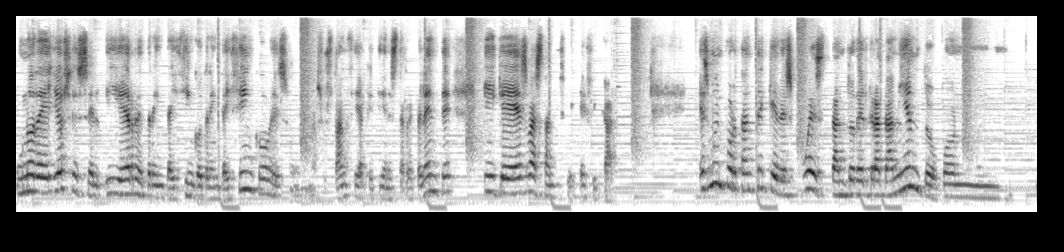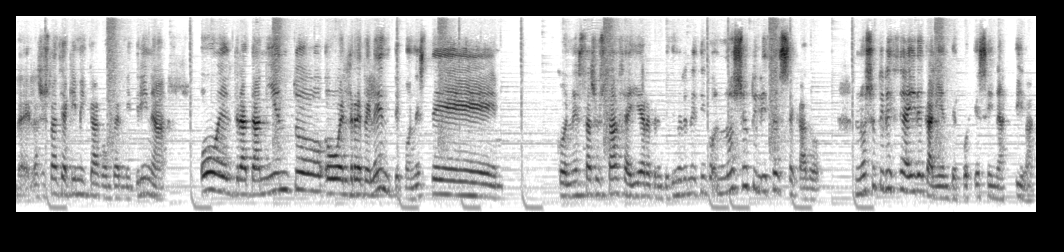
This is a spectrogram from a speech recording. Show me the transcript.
Uno de ellos es el IR3535, es una sustancia que tiene este repelente y que es bastante eficaz. Es muy importante que después, tanto del tratamiento con la sustancia química con permitrina o el tratamiento o el repelente con, este, con esta sustancia IR3535, no se utilice el secador, no se utilice aire caliente porque se inactivan.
